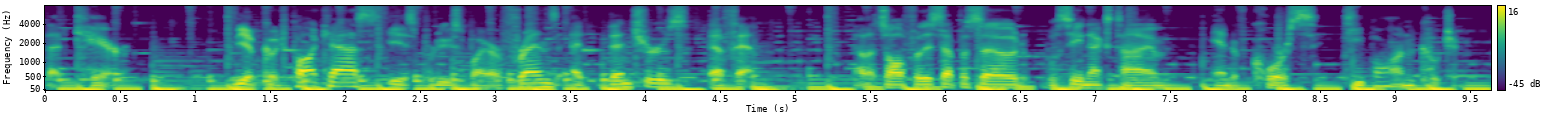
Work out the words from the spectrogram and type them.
that care. The Up Coach podcast is produced by our friends at Ventures FM. Now that's all for this episode. We'll see you next time. And of course, keep on coaching.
